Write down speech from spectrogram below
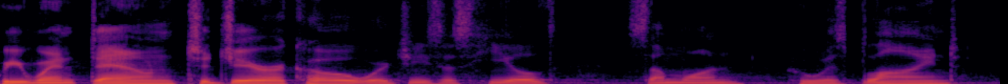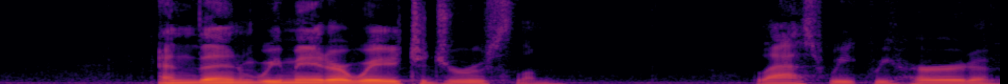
we went down to Jericho where Jesus healed someone who was blind. And then we made our way to Jerusalem. Last week we heard of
